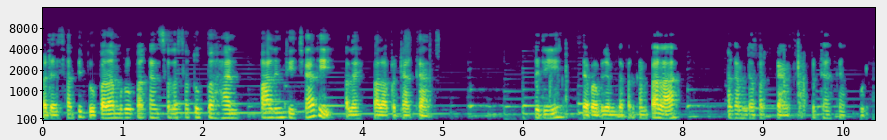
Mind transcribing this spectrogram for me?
pada saat itu, pala merupakan salah satu bahan paling dicari oleh para pedagang. Jadi, siapa pun yang mendapatkan pala akan mendapatkan pedagang pula.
